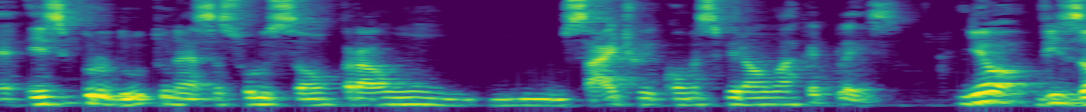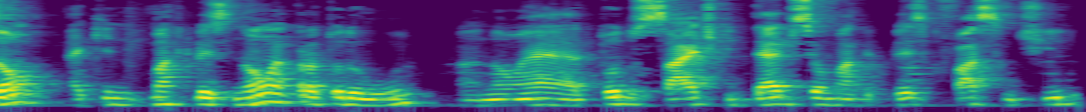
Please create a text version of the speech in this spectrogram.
é, esse produto, né, essa solução para um, um site, um e-commerce virar um marketplace. Minha visão é que marketplace não é para todo mundo, tá? não é todo site que deve ser um marketplace que faz sentido,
